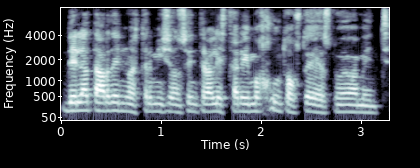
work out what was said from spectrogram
de la tarde en nuestra emisión central estaremos junto a ustedes nuevamente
